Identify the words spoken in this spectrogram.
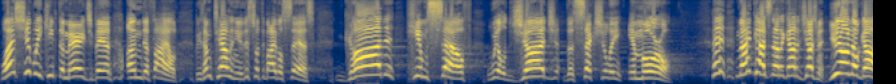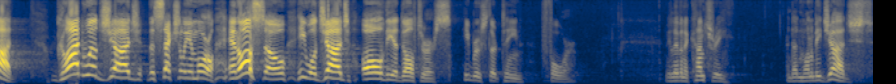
Why should we keep the marriage bed undefiled? Because I'm telling you, this is what the Bible says God Himself will judge the sexually immoral. Eh, my God's not a God of judgment. You don't know God. God will judge the sexually immoral, and also He will judge all the adulterers. Hebrews 13 4. We live in a country that doesn't want to be judged.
